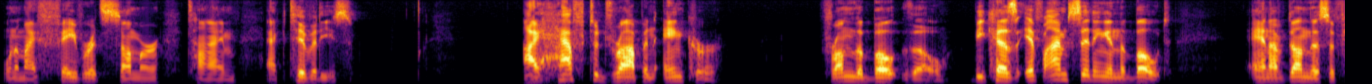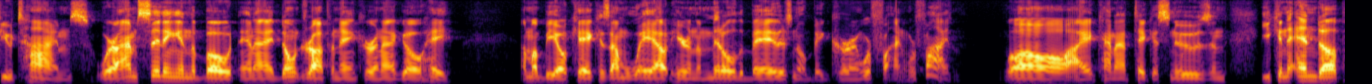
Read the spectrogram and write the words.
One of my favorite summertime activities. I have to drop an anchor from the boat, though, because if I'm sitting in the boat, and I've done this a few times where I'm sitting in the boat and I don't drop an anchor and I go, hey, I'm going to be okay because I'm way out here in the middle of the bay. There's no big current. We're fine. We're fine. Well, I kind of take a snooze, and you can end up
